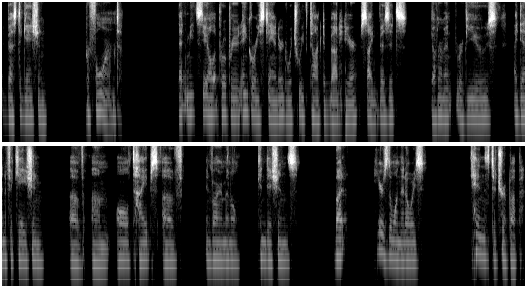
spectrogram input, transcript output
investigation performed that meets the all appropriate inquiry standard, which we've talked about here site visits, government reviews, identification of um, all types of environmental conditions. But here's the one that always tends to trip up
